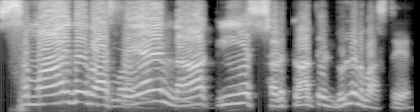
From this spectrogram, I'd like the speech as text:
ਸਮਾਜ ਦੇ ਵਾਸਤੇ ਹੈ ਨਾ ਕਿ ਇਹ ਸੜਕਾਂ ਤੇ ਡੁੱਲਣ ਵਾਸਤੇ ਹੈ।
